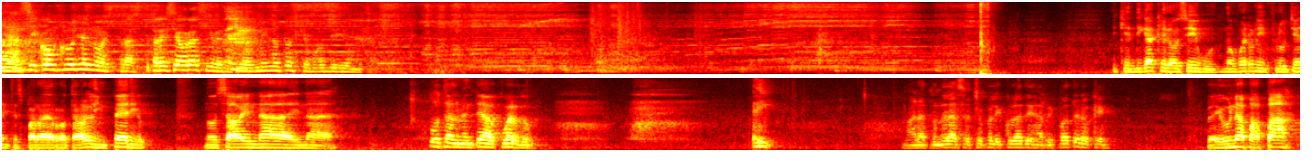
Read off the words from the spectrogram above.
Y así concluyen nuestras 13 horas y 22 minutos que hemos vivido, muchachos. Y quien diga que los Ibu no fueron influyentes para derrotar al imperio, no sabe nada de nada. Totalmente de acuerdo. ¡Ey! ¿Maratón de las ocho películas de Harry Potter o qué? De una papá.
